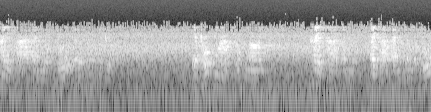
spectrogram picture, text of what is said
ให้พากันหยดรู้แล้ว จะทุกข์มากทุกข์น้อย ให้พากันให้พากันกำหนดรู้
